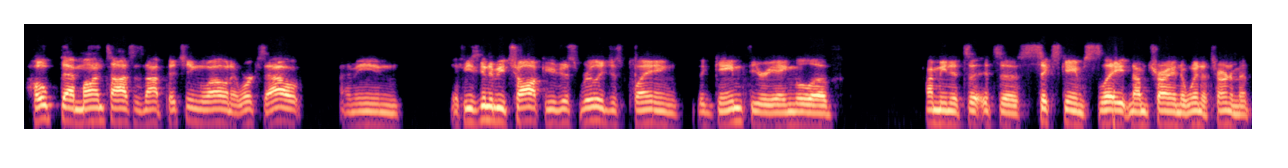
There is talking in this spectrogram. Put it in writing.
hope that Montas is not pitching well and it works out. I mean, if he's going to be chalk, you're just really just playing the game theory angle of, I mean, it's a it's a six game slate, and I'm trying to win a tournament.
